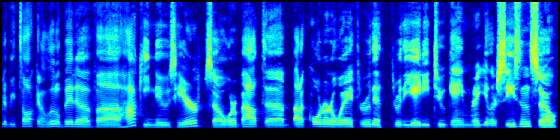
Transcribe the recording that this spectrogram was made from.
going to be talking a little bit of uh, hockey news here. So we're about uh, about a quarter away through the through the 82 game regular season. So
